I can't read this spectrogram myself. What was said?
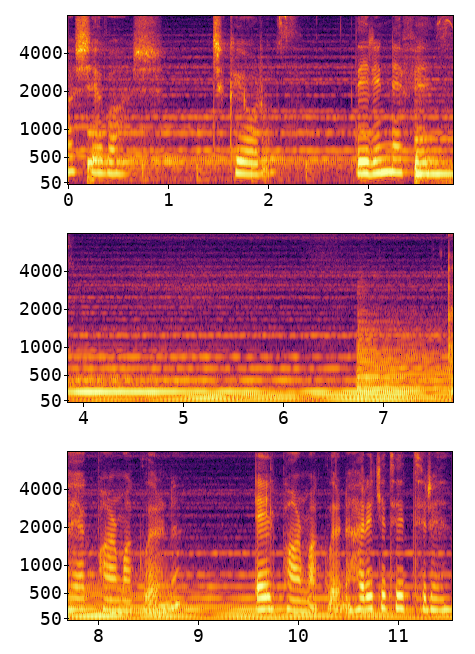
Yavaş yavaş çıkıyoruz. Derin nefes. Ayak parmaklarını, el parmaklarını hareket ettirin.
